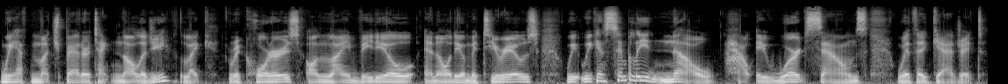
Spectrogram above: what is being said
we have much better technology like recorders, online video and audio materials, we, we can simply know how a word sounds with a gadget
